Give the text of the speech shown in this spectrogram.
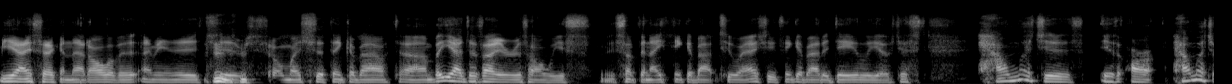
Yeah, I second that. All of it. I mean, it's, there's so much to think about. Um, but yeah, desire is always something I think about too. I actually think about it daily of just how much is is our how much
